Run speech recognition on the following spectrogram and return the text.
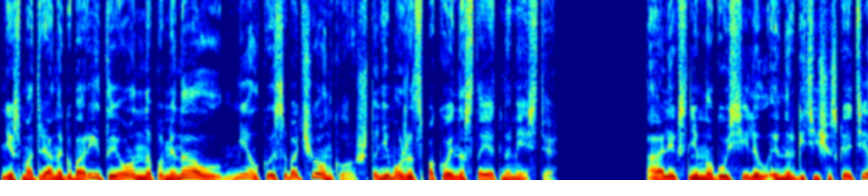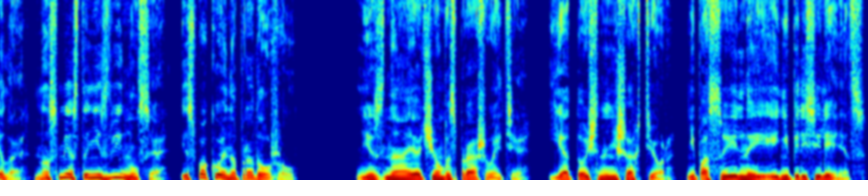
Несмотря на габариты, он напоминал мелкую собачонку, что не может спокойно стоять на месте. Алекс немного усилил энергетическое тело, но с места не сдвинулся и спокойно продолжил. «Не знаю, о чем вы спрашиваете. Я точно не шахтер, не посыльный и не переселенец.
